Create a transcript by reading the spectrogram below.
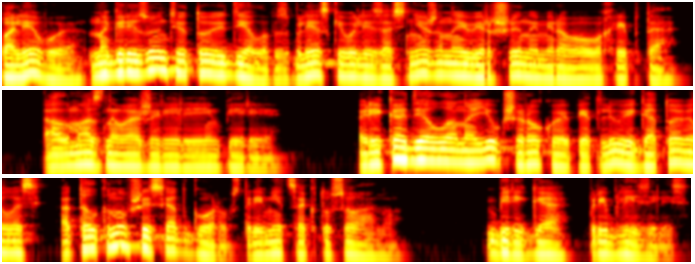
По левую, на горизонте то и дело взблескивали заснеженные вершины мирового хребта. алмазного ожерелья империи. Река делала на юг широкую петлю и готовилась, оттолкнувшись от гор, устремиться к Тусуану. Берега приблизились.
